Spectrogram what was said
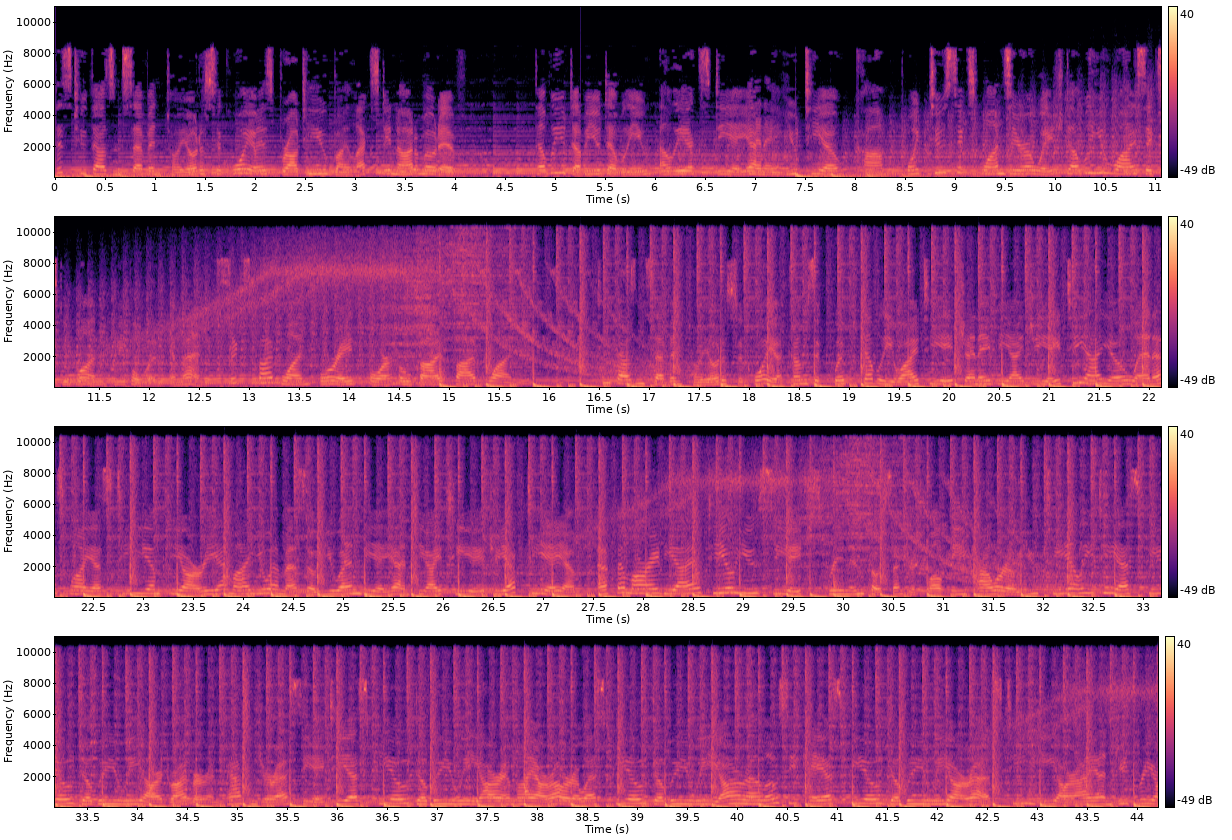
This 2007 Toyota Sequoia is brought to you by Lexdan Automotive. www.lexdanauto.com, .2610HWY61, Maplewood, MN, 651-484-0551. 2007 Toyota Sequoia comes equipped WITHNAVIGATIONSYSTEMPREMIUMSOUNBANTITHEFTAM FMRADIOTOUCH screen info center 12V power OUTLETSPOWER driver and passenger SCATSPOWER MIRROSPOWER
